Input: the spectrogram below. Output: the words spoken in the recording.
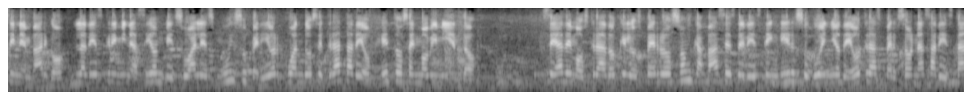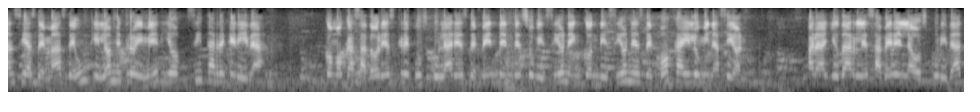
Sin embargo, la discriminación visual es muy superior cuando se trata de objetos en movimiento. Se ha demostrado que los perros son capaces de distinguir su dueño de otras personas a distancias de más de un kilómetro y medio, cita requerida. Como cazadores crepusculares dependen de su visión en condiciones de poca iluminación. Para ayudarles a ver en la oscuridad,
